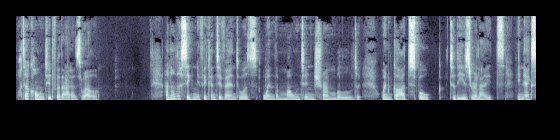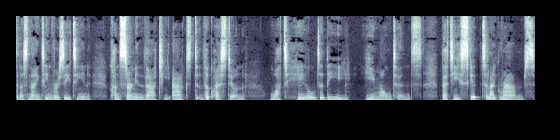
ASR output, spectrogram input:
What accounted for that as well? Another significant event was when the mountain trembled when God spoke to the Israelites in Exodus 19, verse 18. Concerning that, he asked the question, What hailed thee, ye mountains, that ye skipped like rams,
